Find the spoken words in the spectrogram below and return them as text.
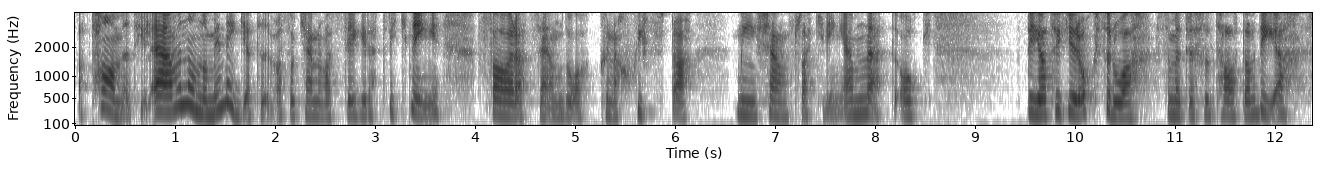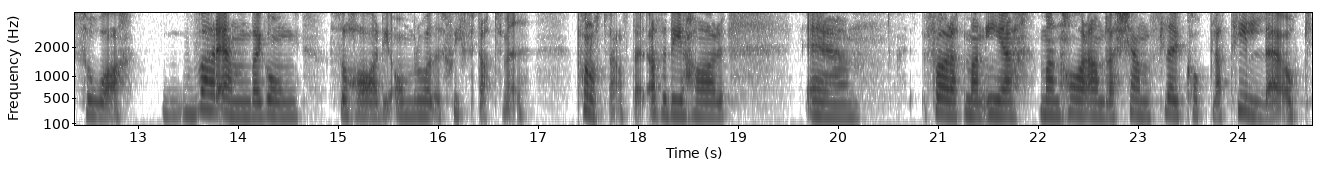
att ta mig till. Även om de är negativa så kan det vara ett steg i rätt riktning för att sen då kunna skifta min känsla kring ämnet. Och det jag tycker också då som ett resultat av det så varenda gång så har det området skiftat för mig på något vänster. Alltså det har eh, för att man är, man har andra känslor kopplat till det och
